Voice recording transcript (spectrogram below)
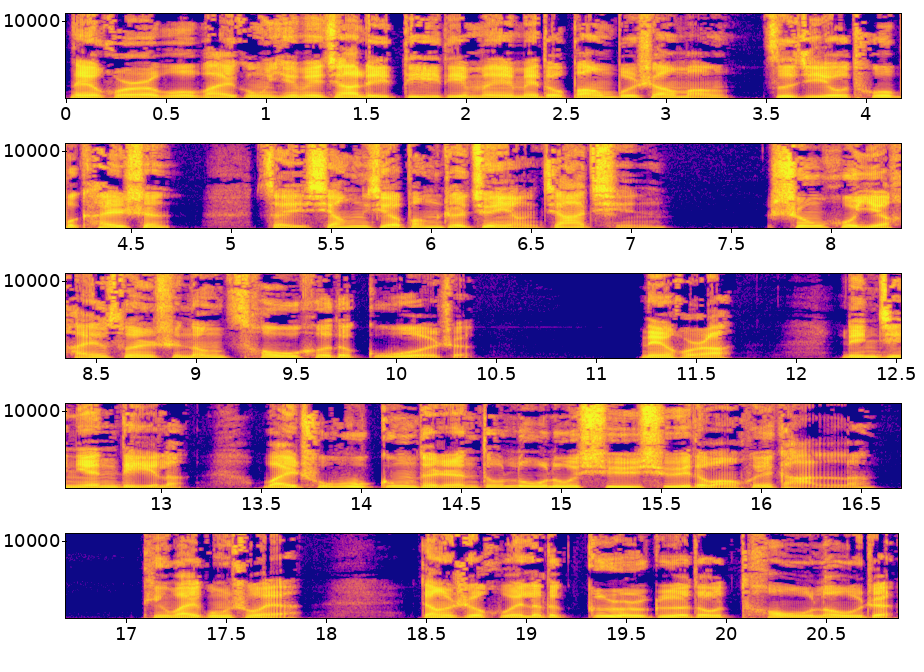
那会儿，我外公因为家里弟弟妹妹都帮不上忙，自己又脱不开身，在乡下帮着圈养家禽，生活也还算是能凑合的过着。那会儿啊，临近年底了，外出务工的人都陆陆续续的往回赶了。听外公说呀，当时回来的个个都透露着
